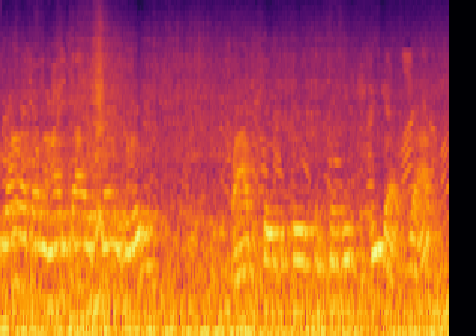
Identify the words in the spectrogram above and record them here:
emergency run up on the high side of St. Louis. While the safety crews continue to do that job.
